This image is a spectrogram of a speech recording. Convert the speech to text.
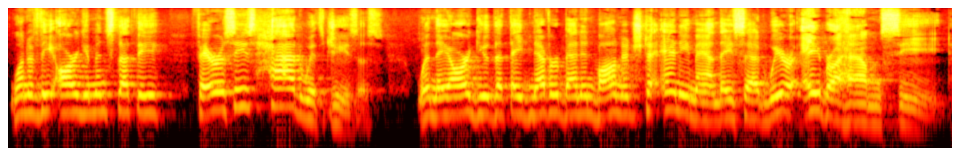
One of the arguments that the Pharisees had with Jesus when they argued that they'd never been in bondage to any man, they said, We're Abraham's seed.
